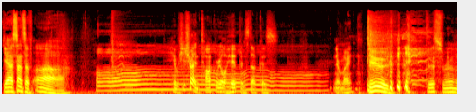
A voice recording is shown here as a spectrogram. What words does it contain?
yeah, a sense of uh. Oh. Hey, we should try and talk real hip and stuff, cause never mind. Dude, this room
